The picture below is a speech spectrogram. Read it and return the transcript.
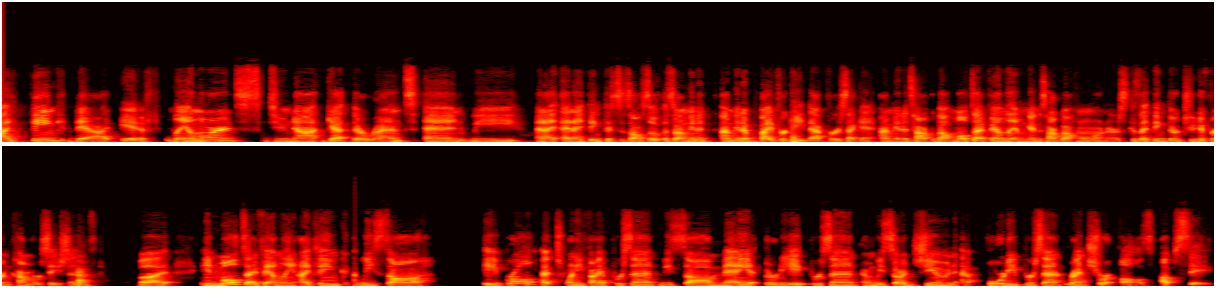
I think that if landlords do not get their rent and we and I and I think this is also so I'm gonna I'm gonna bifurcate that for a second. I'm gonna talk about multifamily, I'm gonna talk about homeowners because I think they're two different conversations. Yeah. But in multifamily, I think we saw April at 25%, we saw May at 38%, and we saw June at 40% rent shortfalls upstate.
